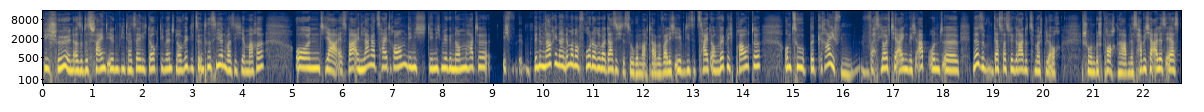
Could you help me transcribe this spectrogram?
wie schön. Also das scheint irgendwie tatsächlich doch die Menschen auch wirklich zu interessieren, was ich hier mache. Und ja, es war ein langer Zeitraum, den ich, den ich mir genommen hatte, ich bin im Nachhinein immer noch froh darüber, dass ich es so gemacht habe, weil ich eben diese Zeit auch wirklich brauchte, um zu begreifen, was läuft hier eigentlich ab und äh, ne, so das, was wir gerade zum Beispiel auch schon besprochen haben, das habe ich ja alles erst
